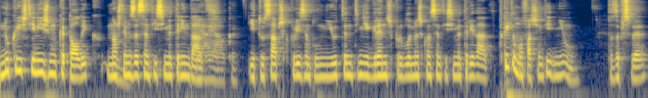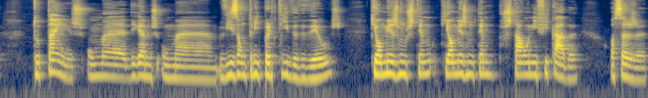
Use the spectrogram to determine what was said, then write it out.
No cristianismo católico, nós temos a Santíssima Trindade. Yeah, yeah, ok. E tu sabes que, por exemplo, Newton tinha grandes problemas com a Santíssima Trindade. Porque aquilo não faz sentido nenhum. Estás a perceber? Tu tens uma, digamos, uma visão tripartida de Deus que ao mesmo tempo, que ao mesmo tempo está unificada. Ou seja,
